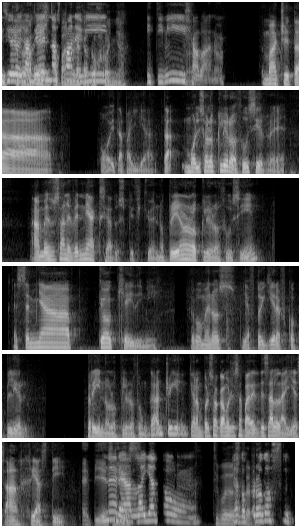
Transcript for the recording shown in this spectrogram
Αυτοί σίγουρα και για τώρα μένα θα να σου πάνε 100 ανεβεί χρόνια. η τιμή ίσα πάνω. Μα και τα... Όχι τα παλιά. Τα... Μόλις ολοκληρωθούσι ρε, αμέσως ανεβαίνει η αξία του σπιτιού. Ενώ πριν ολοκληρωθούσι, ε, σε μια πιο ok τιμή. Επομένως, γι' αυτό γύρευκω πλήρ... πριν ολοκληρωθούν καν και για να μπορέσω να κάνω τις απαραίτητες αλλαγές αν χρειαστεί. Επίεσαι Ναι ρε, λες αλλά για το, τίποτα για το, τώρα; πρώτο σου,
